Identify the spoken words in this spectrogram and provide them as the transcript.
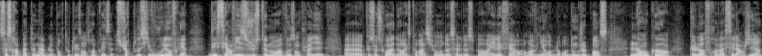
ce ne sera pas tenable pour toutes les entreprises, surtout si vous voulez offrir des services justement à vos employés, euh, que ce soit de restauration, de salle de sport, et les faire revenir au bureau. Donc je pense, là encore, que l'offre va s'élargir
